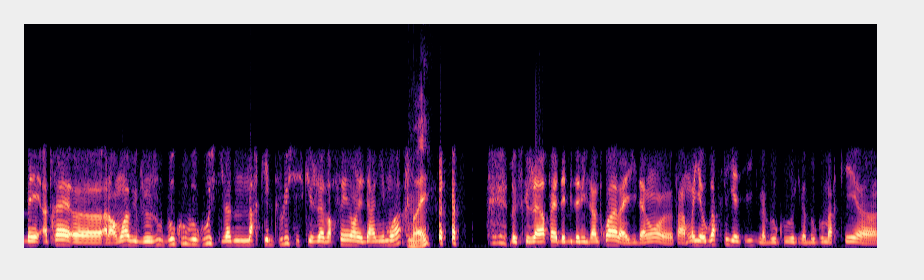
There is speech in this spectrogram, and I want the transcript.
Mais après, euh, alors moi, vu que je joue beaucoup, beaucoup, ce qui va me marquer le plus, c'est ce que je vais avoir fait dans les derniers mois. Ouais. Donc ce que avoir fait début 2023, bah évidemment, euh, enfin moi, il y a Hogwarts Legacy qui m'a beaucoup, qui m'a beaucoup marqué euh,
